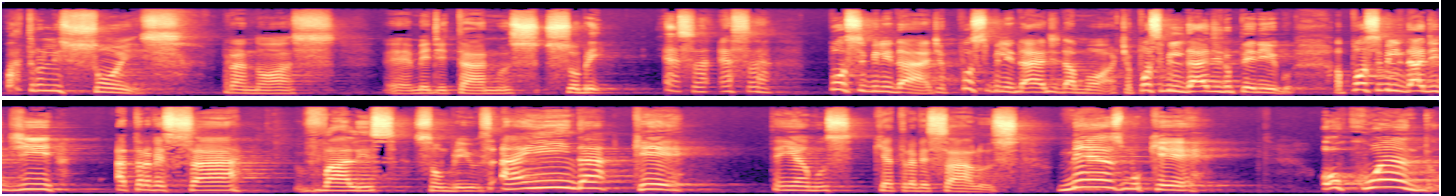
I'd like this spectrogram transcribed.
quatro lições para nós é, meditarmos sobre essa, essa possibilidade, a possibilidade da morte, a possibilidade do perigo, a possibilidade de atravessar vales sombrios, ainda que tenhamos que atravessá-los, mesmo que ou quando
